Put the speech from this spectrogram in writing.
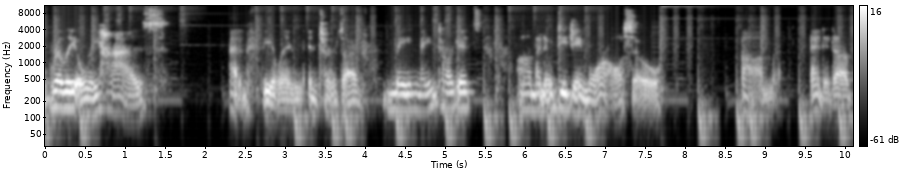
really only has Adam Thielen in terms of main main targets. Um, I know DJ Moore also um, ended up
